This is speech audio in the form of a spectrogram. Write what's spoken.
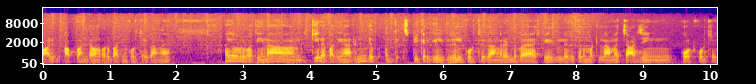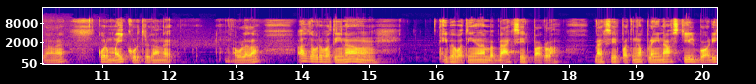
volume up and down ஒரு பட்டன் கொடுத்துருக்காங்க. அதுக்கப்புறம் பார்த்தீங்கன்னா கீழே பார்த்தீங்கன்னா ரெண்டு ஸ்பீக்கர் கில் கிரில் கொடுத்துருக்காங்க. ரெண்டு ஸ்பீக்கர் கில் இருக்கிறது மட்டும் இல்லாமல் சார்ஜிங் போர்ட் கொடுத்துருக்காங்க. ஒரு மைக் கொடுத்துருக்காங்க. அவ்வளோதான் அதுக்கப்புறம் பார்த்தீங்கன்னா இப்போ பார்த்தீங்கன்னா நம்ம பேக் சைட் பார்க்கலாம். பேக் சைடு பார்த்தீங்கன்னா ப்ளைனாக ஸ்டீல் பாடி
